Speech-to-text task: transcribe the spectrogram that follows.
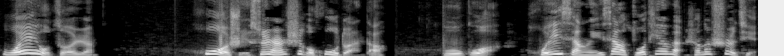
我也有责任。祸水虽然是个护短的，不过回想一下昨天晚上的事情。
